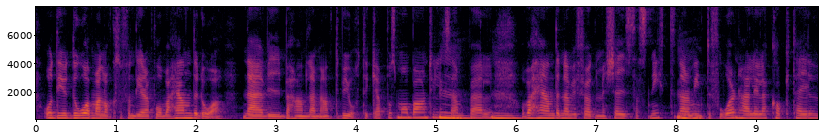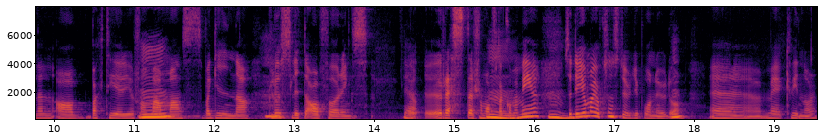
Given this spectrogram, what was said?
Och det är ju då man också funderar på vad händer då när vi behandlar med antibiotika på små barn till mm. exempel. Mm. Och vad händer när vi föder med kejsarsnitt, när de inte får den här lilla cocktailen av bakterier från mammans vagina plus lite avförings ja. Eh, rester som ofta mm. kommer med. Mm. Så det gör man ju också en studie på nu då. Mm. Eh, med kvinnor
